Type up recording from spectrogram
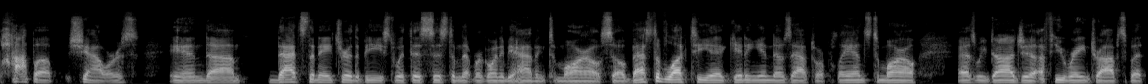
pop up showers. And um, that's the nature of the beast with this system that we're going to be having tomorrow. So, best of luck to you getting in those outdoor plans tomorrow as we dodge a, a few raindrops. But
